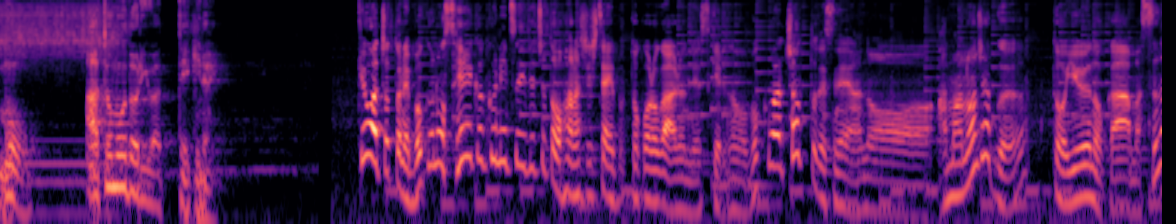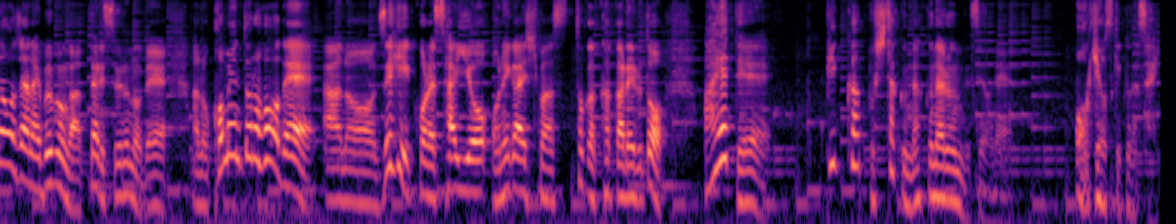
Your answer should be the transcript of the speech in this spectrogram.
もう後戻りはできない。今日はちょっとね僕の性格についてちょっとお話ししたいところがあるんですけれども僕はちょっとですねあの天の弱というのか、まあ、素直じゃない部分があったりするのであのコメントの方であのぜひこれ採用お願いしますとか書かれるとあえてピックアップしたくなくなるんですよね。お気をつけください。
